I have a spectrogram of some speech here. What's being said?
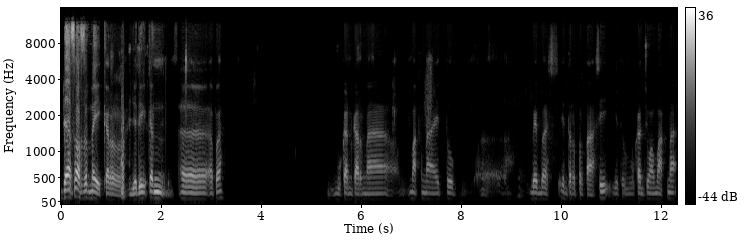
death of the maker jadi kan eh, apa bukan karena makna itu eh, bebas interpretasi gitu bukan cuma makna.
